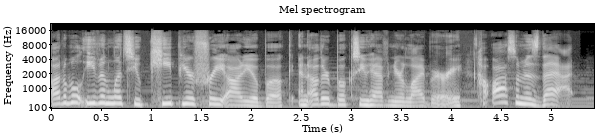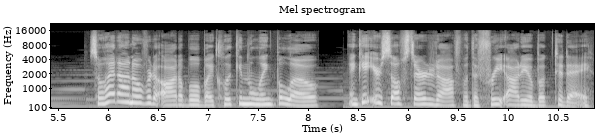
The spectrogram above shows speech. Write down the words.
Audible even lets you keep your free audiobook and other books you have in your library. How awesome is that? So head on over to Audible by clicking the link below and get yourself started off with a free audiobook today.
